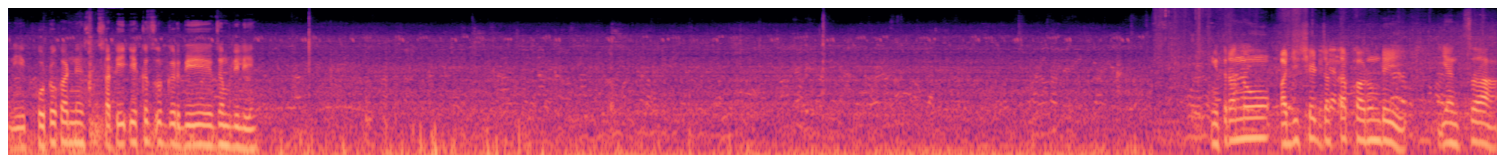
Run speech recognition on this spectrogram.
आणि फोटो काढण्यासाठी एकच गर्दी जमलेली आहे. मित्रांनो अजित शेठ जगताप कारुंडे यांचा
